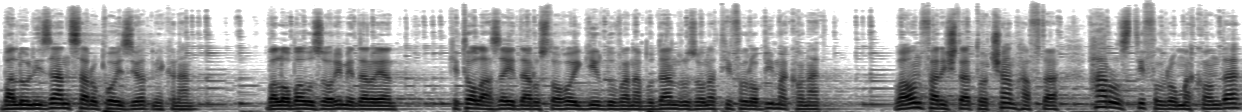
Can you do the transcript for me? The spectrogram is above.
Ба лӯлизан сару пои зиёд мекунанд. Ба лобаву зорӣ медароянд ки то лаҳзаи дар рӯстовҳои гирду ва набудан рӯзона тифлро бимаконад. Ва он фаришта то чанд ҳафта ҳар рӯз тифлро маконда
